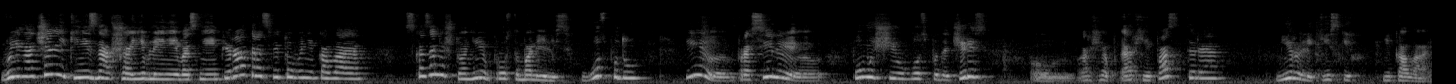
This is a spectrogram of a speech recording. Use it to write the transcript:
Военачальники, не знавшие о явлении во сне императора святого Николая, сказали, что они просто молились Господу и просили помощи у Господа через э, архипастыря мира ликийских Николая.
